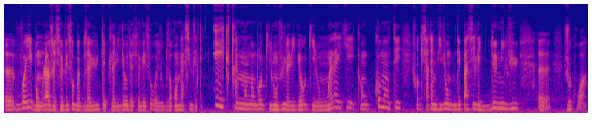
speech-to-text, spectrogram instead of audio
euh, vous voyez, bon, là j'ai ce vaisseau, bah, vous avez vu peut-être la vidéo de ce vaisseau, et je vous en remercie, vous êtes extrêmement nombreux qui l'ont vu la vidéo, qui l'ont liké, qui ont commenté. Je crois que certaines vidéos ont dépassé les 2000 vues, je crois.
